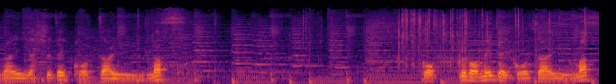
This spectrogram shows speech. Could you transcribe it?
内野手でございます。5袋目でございます。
